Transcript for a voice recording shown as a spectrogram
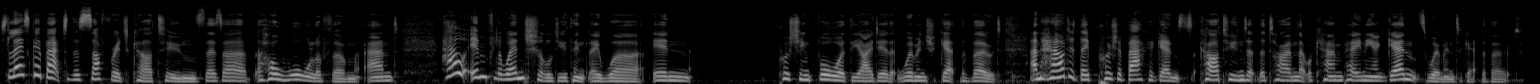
so let's go back to the suffrage cartoons. There's a, a whole wall of them, and how influential do you think they were in pushing forward the idea that women should get the vote? And how did they push it back against cartoons at the time that were campaigning against women to get the vote?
